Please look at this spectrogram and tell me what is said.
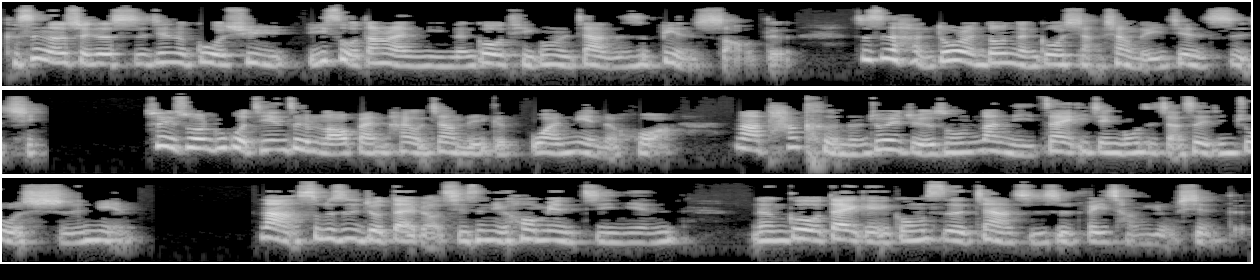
可是呢，随着时间的过去，理所当然你能够提供的价值是变少的，这是很多人都能够想象的一件事情。所以说，如果今天这个老板他有这样的一个观念的话，那他可能就会觉得说，那你在一间公司假设已经做了十年，那是不是就代表其实你后面几年能够带给公司的价值是非常有限的？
